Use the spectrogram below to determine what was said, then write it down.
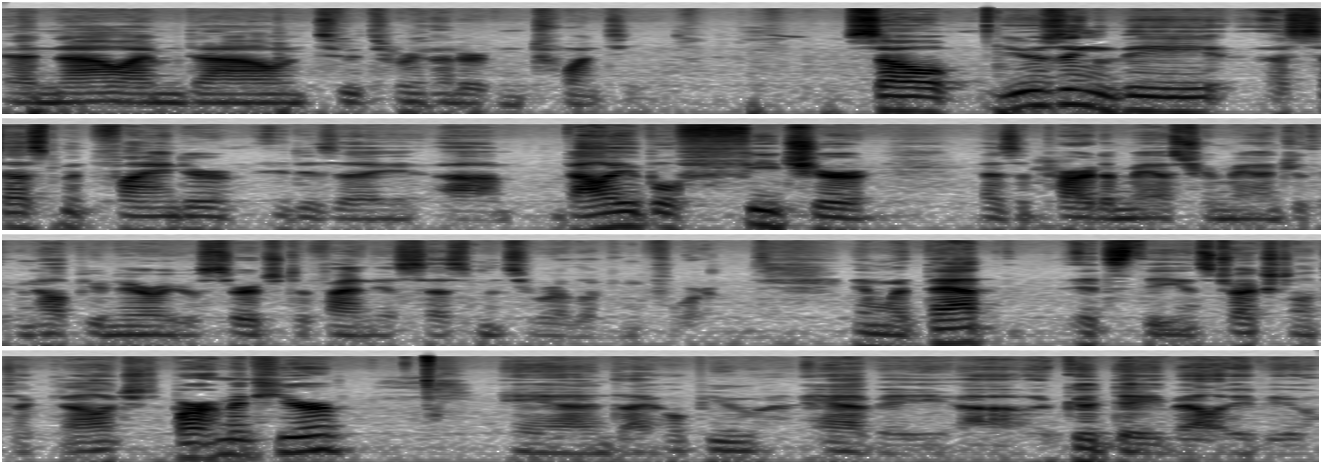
And now I'm down to 320. So using the assessment finder, it is a uh, valuable feature as a part of Mastery Manager that can help you narrow your search to find the assessments you are looking for. And with that, it's the Instructional Technology Department here, and I hope you have a, uh, a good day, Valley View.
